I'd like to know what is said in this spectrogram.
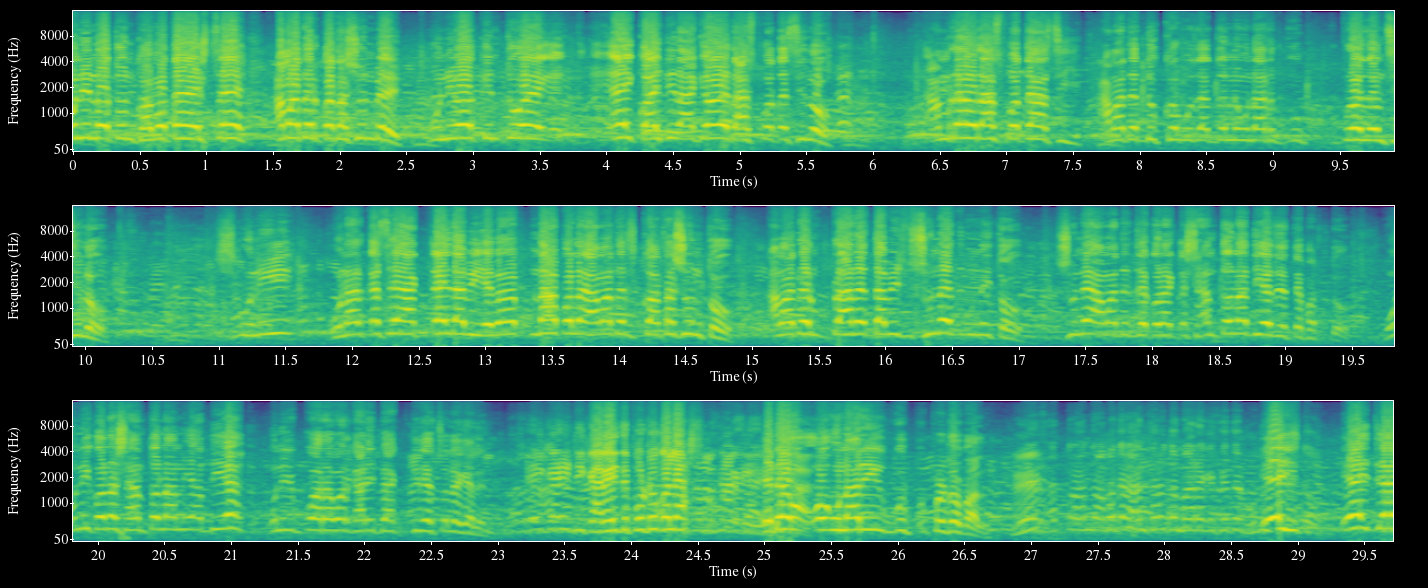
উনি নতুন ক্ষমতায় এসছে, আমাদের কথা শুনবে। উনিও কিন্তু এই- এই কয়দিন আগে রাজপথে ছিল। আমরাও রাজপথে আছি। আমাদের দুঃখ বোঝার জন্য উনার প্রয়োজন ছিল। উনি ওনার কাছে একটাই দাবি, এভাবে না বলে আমাদের কথা শুনতো। আমাদের প্রাণের দাবি শুনে নিত শুনে আমাদের যে কোনো একটা সান্ত্বনা দিয়ে যেতে পারতো। উনি কোনো সান্ত্বনা নিয়ে দিয়ে উনি পর আবার গাড়ি ব্যাগ ফিরে চলে গেলেন। এই গাড়িটি কার? এই যে প্রোটোকলে আসলো এটা ওনারই প্রোটোকল এই এই যে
